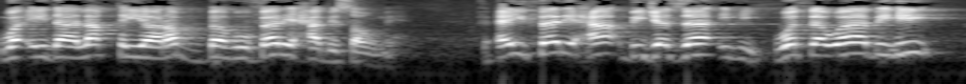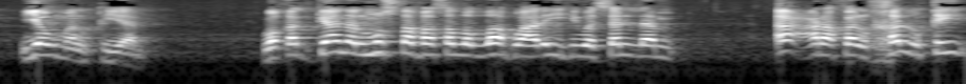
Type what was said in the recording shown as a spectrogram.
وإذا لقي ربه فرح بصومه. أي فرح بجزائه وثوابه يوم القيامة. وقد كان المصطفى صلى الله عليه وسلم أعرف الخلق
